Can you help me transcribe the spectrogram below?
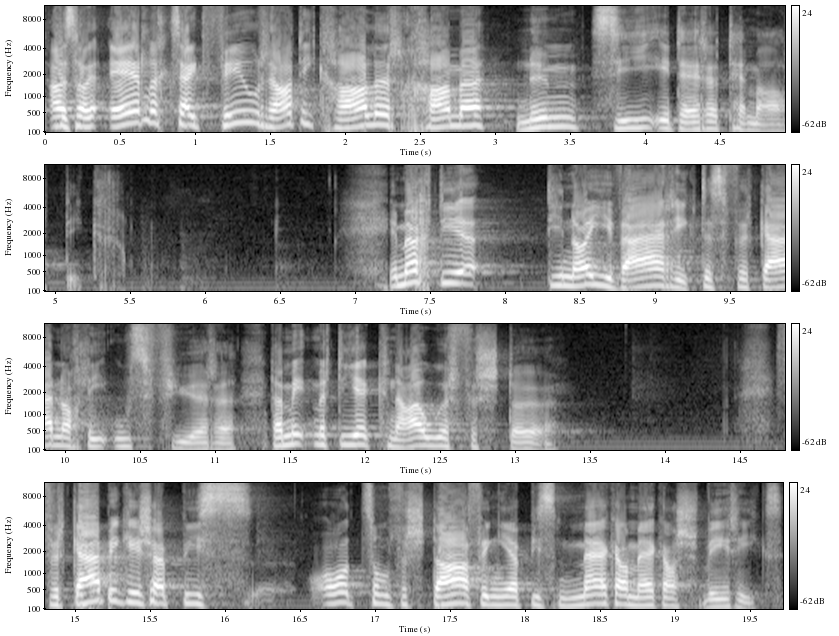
also ehrlich gesagt, viel radikaler kann man nicht mehr sein in dieser Thematik. Ich möchte die, die neue Währung, das Vergehen noch ein bisschen ausführen, damit wir die genauer verstehen. Vergebung ist etwas, auch zum Verstehen, finde ich etwas mega, mega Schwieriges.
